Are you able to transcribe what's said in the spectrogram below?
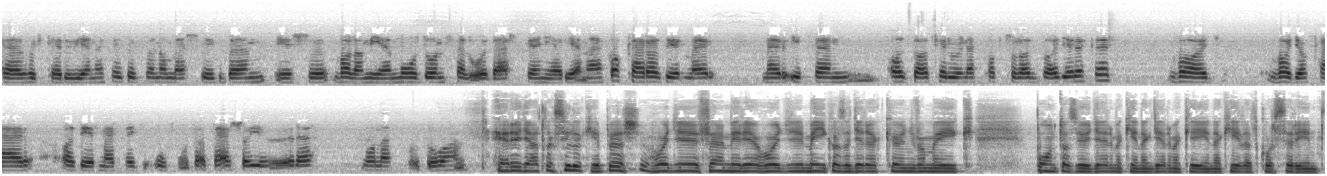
kell, hogy kerüljenek ezekben a mesékben, és valamilyen módon feloldást kell nyerjenek. Akár azért, mert, mert éppen azzal kerülnek kapcsolatba a gyerekek, vagy, vagy akár azért, mert egy útmutatás a jövőre vonatkozóan. Erre egy átlagszülő képes, hogy felmérje, hogy melyik az a gyerekkönyv, amelyik pont az ő gyermekének, gyermekeinek életkor szerint,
